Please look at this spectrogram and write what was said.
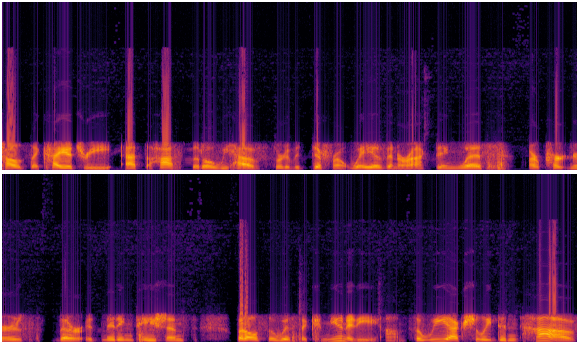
child psychiatry at the hospital, we have sort of a different way of interacting with our partners that are admitting patients, but also with the community. Um, so we actually didn't have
